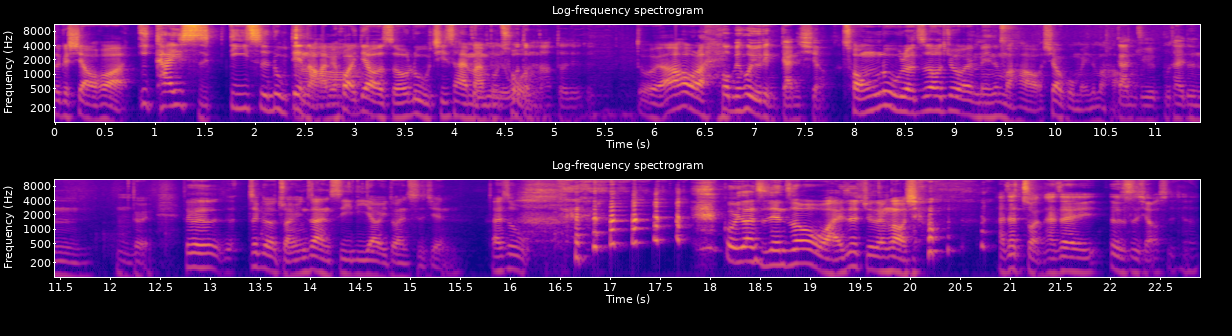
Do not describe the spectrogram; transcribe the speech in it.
这个笑话一开始第一次录电脑还没坏掉的时候录，其实还蛮不错的。对对对对然后后来后面会有点干笑，重录了之后就哎、没那么好，效果没那么好。感觉不太对。嗯，对，这个这个转运站 CD 要一段时间，但是我 过一段时间之后，我还是觉得很好笑。还在转，还在二十四小时这样。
